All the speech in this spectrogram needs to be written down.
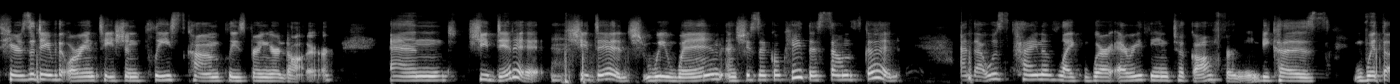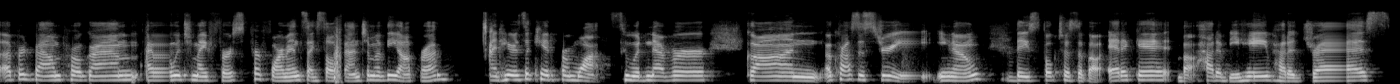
Here's the day of the orientation. Please come. Please bring your daughter. And she did it. She did. We went and she's like, okay, this sounds good. And that was kind of like where everything took off for me because with the Upward Bound program, I went to my first performance. I saw Phantom of the Opera. And here's a kid from Watts who had never gone across the street, you know? Mm-hmm. They spoke to us about etiquette, about how to behave, how to dress,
